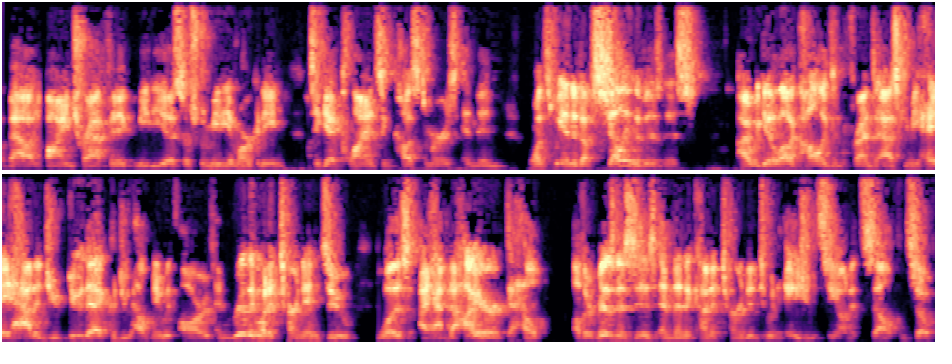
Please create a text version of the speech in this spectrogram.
about buying traffic, media, social media marketing to get clients and customers. And then once we ended up selling the business, I would get a lot of colleagues and friends asking me, Hey, how did you do that? Could you help me with ours? And really what it turned into was I had to hire to help other businesses, and then it kind of turned into an agency on itself. And so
